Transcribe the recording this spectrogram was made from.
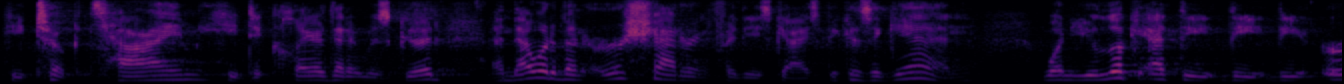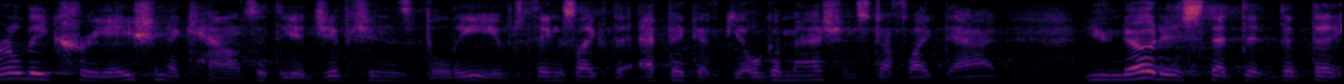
He took time. He declared that it was good. And that would have been earth shattering for these guys because, again, when you look at the, the, the, early creation accounts that the Egyptians believed, things like the Epic of Gilgamesh and stuff like that, you notice that the, that, the,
